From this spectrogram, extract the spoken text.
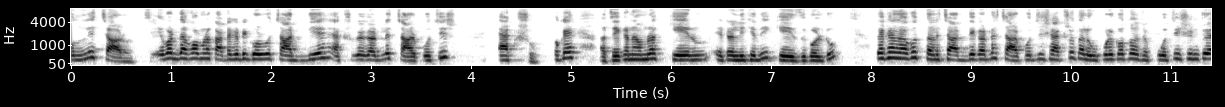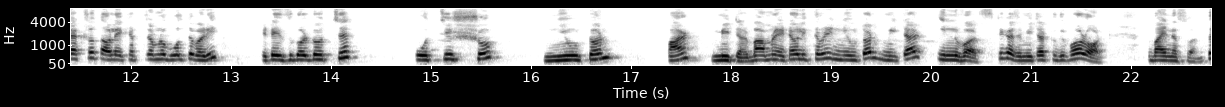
অনলি চার হচ্ছে। এবার দেখো আমরা কাটাকাটি করব চার দিয়ে। একশোকে কাটলে চার পঁচিশ, একশো ওকে আচ্ছা এখানে আমরা কে এটা লিখে দিই, কে ইজ ইকুয়াল টু এখানে দেখো, তাহলে চার দিয়ে কাটলে চার পঁচিশ, একশো, তাহলে উপরে কত হচ্ছে? পঁচিশ ইন্টু একশো, তাহলে এক্ষেত্রে আমরা বলতে পারি এটা ইজ ইকুয়াল টু হচ্ছে পঁচিশশো নিউটন পার মিটার বা আমরা এটাও লিখতে পারি নিউটন মিটার ইনভার্স, ঠিক আছে? Meter to the power one minus one. তো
